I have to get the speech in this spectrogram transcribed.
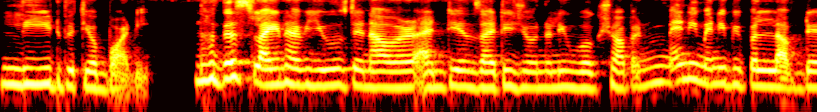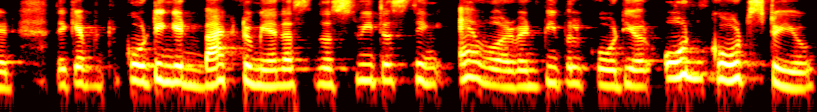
lead with your body. Now, this line I've used in our anti anxiety journaling workshop, and many, many people loved it. They kept quoting it back to me, and that's the sweetest thing ever when people quote your own quotes to you.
